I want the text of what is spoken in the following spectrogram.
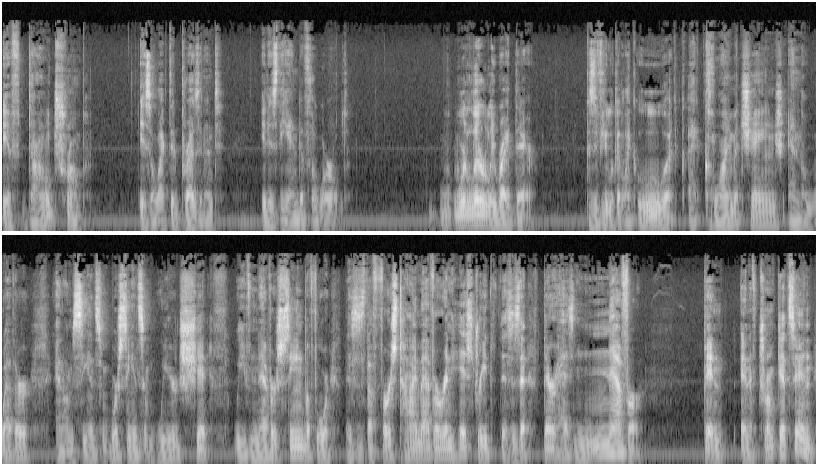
if Donald Trump is elected president, it is the end of the world. We're literally right there. Because if you look at like, ooh, at, at, climate change and the weather, and I'm seeing some, we're seeing some weird shit we've never seen before. This is the first time ever in history that this is it. There has never been, and if Trump gets in,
